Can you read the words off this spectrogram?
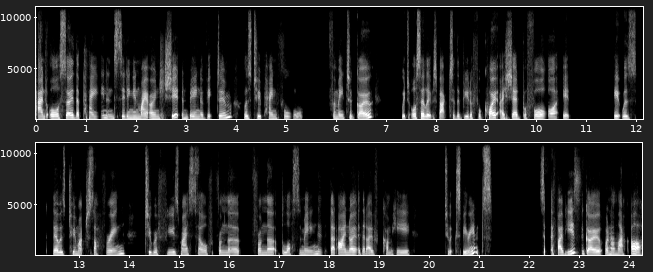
and also the pain and sitting in my own shit and being a victim was too painful for me to go which also loops back to the beautiful quote i shared before it it was there was too much suffering to refuse myself from the from the blossoming that I know that I've come here to experience. So five years ago, when I'm like, oh,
